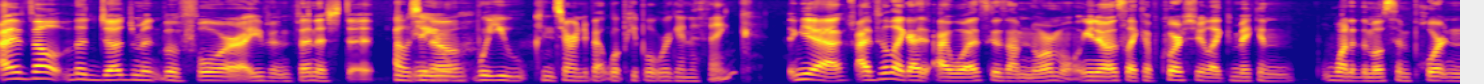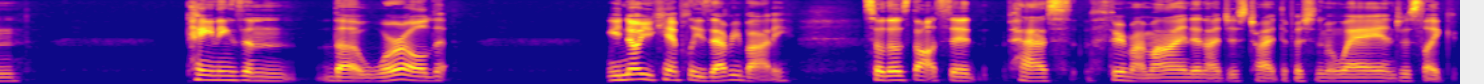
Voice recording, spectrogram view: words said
I felt the judgment before I even finished it. Oh, so you know? were you concerned about what people were going to think? Yeah, I feel like I, I was because I'm normal. You know, it's like, of course, you're like making one of the most important paintings in the world. You know, you can't please everybody. So those thoughts did pass through my mind, and I just tried to push them away. And just like,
